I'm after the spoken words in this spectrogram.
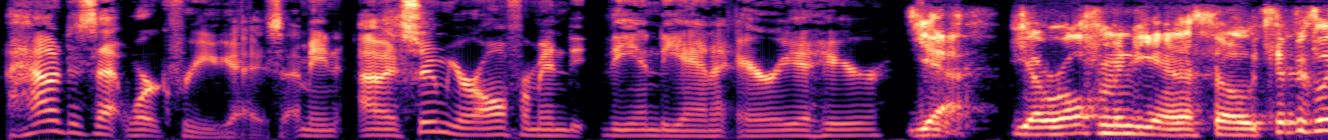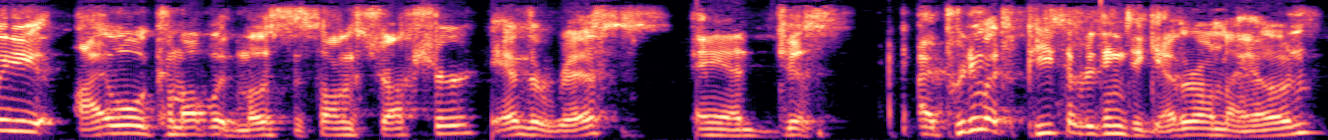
how does that work for you guys? I mean, I assume you're all from Indi- the Indiana area here. Yeah, yeah, we're all from Indiana. So typically, I will come up with most of the song structure and the riffs, and just I pretty much piece everything together on my own.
